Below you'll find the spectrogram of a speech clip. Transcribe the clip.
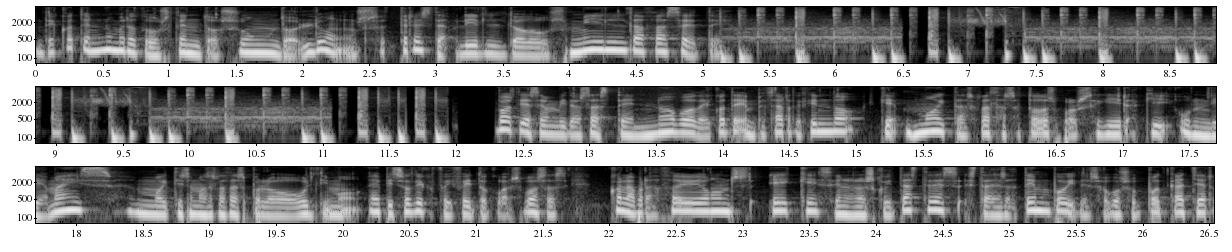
Decote número 201 do LUNS 3 de abril do 2017. Vos días e benvidos a este novo decote Empezar dicindo que moitas grazas a todos por seguir aquí un día máis Moitísimas grazas polo último episodio que foi feito coas vosas colaboracións E que se non os coitastedes, estades a tempo e de o vosso podcatcher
